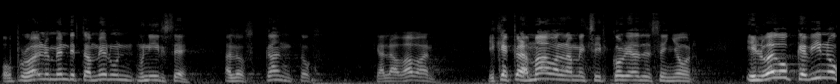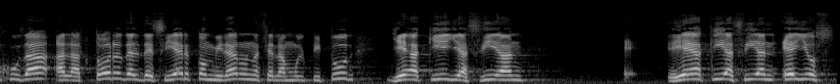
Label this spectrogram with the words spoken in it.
o probablemente también unirse a los cantos que alababan y que clamaban la misericordia del Señor. Y luego que vino Judá a la torre del desierto, miraron hacia la multitud, y aquí yacían, y aquí hacían ellos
